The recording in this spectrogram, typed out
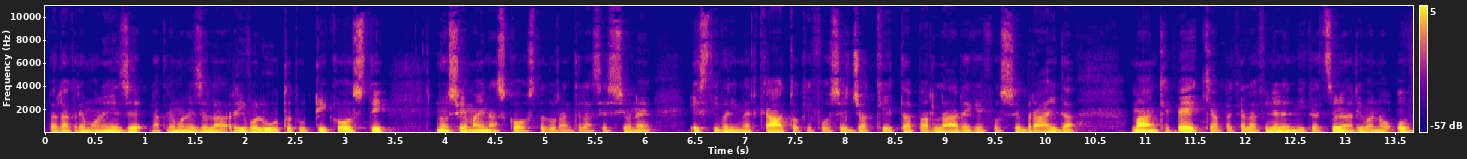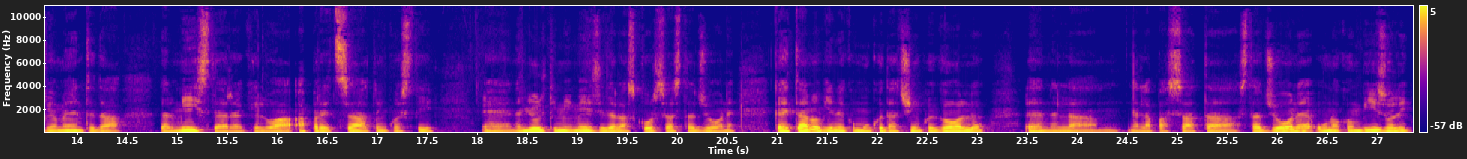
per la Cremonese. La Cremonese l'ha rivoluto a tutti i costi, non si è mai nascosta durante la sessione estiva di mercato, che fosse Giacchetta a parlare, che fosse Braida, ma anche Pecchia, perché alla fine le indicazioni arrivano ovviamente da, dal mister che lo ha apprezzato in questi eh, negli ultimi mesi della scorsa stagione. Gaetano viene comunque da 5 gol eh, nella, nella, passata stagione, uno con Bisoli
